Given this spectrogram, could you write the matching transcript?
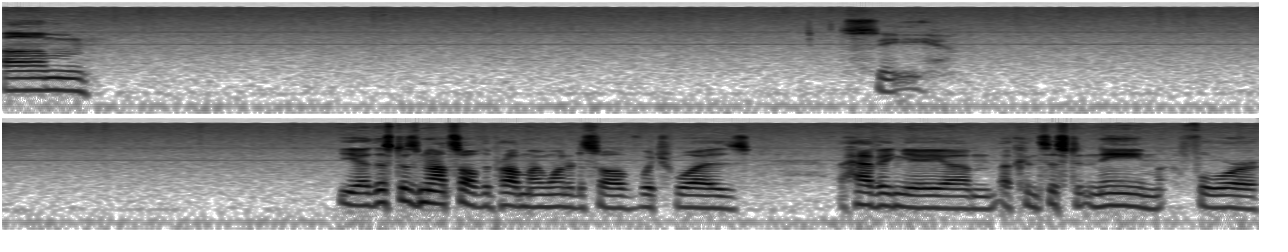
Um, let's see. Yeah, this does not solve the problem I wanted to solve, which was having a, um, a consistent name for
